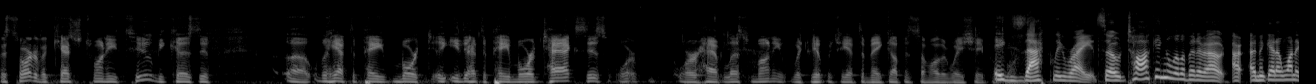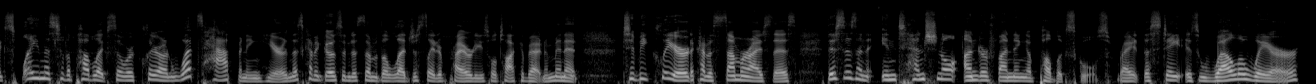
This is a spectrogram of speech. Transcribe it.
It's sort of a catch 22 because if uh, we have to pay more, either have to pay more taxes or or have less money, which which you have to make up in some other way, shape, or Exactly right. So, talking a little bit about, uh, and again, I want to explain this to the public so we're clear on what's happening here. And this kind of goes into some of the legislative priorities we'll talk about in a minute. To be clear, to kind of summarize this, this is an intentional underfunding of public schools, right? The state is well aware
